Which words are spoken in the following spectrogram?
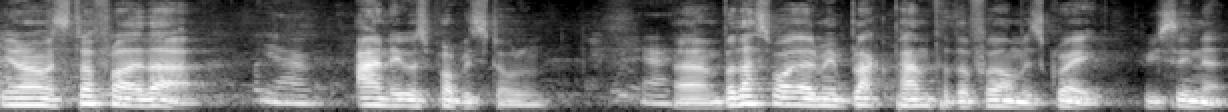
you know, and stuff like that. Yeah. And it was probably stolen. Yeah. Um, but that's why I mean, Black Panther, the film, is great. Have you seen it?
